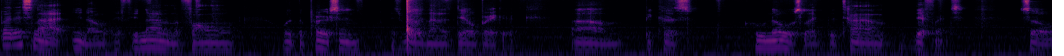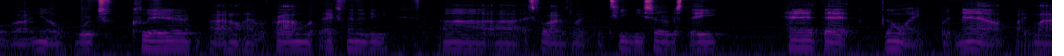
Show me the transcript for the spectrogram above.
but it's not, you know, if you're not on the phone with the person, it's really not a deal breaker. Um, because who knows, like the time difference. So, uh, you know, works clear. I don't have a problem with Xfinity. Uh, uh, as far as like the TV service, they had that going, but now, like my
